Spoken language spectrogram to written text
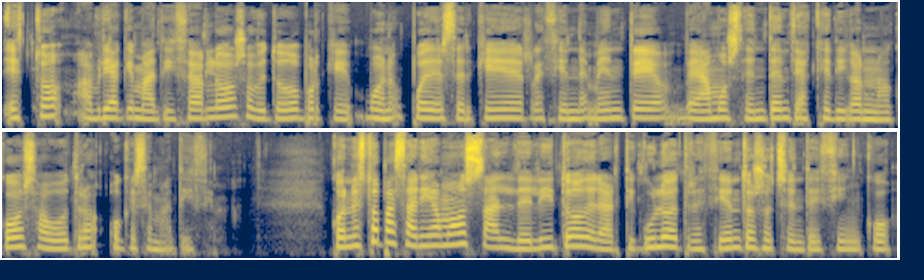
Esto habría que matizarlo, sobre todo porque, bueno, puede ser que recientemente veamos sentencias que digan una cosa u otra o que se maticen. Con esto pasaríamos al delito del artículo 385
